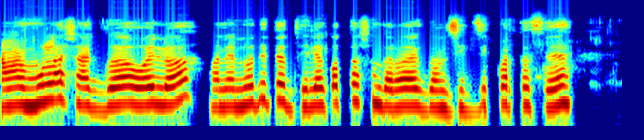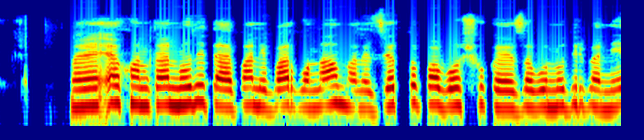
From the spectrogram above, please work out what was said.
আমার মূলা শাক দেওয়া হইল। মানে নদীতে ধুলে কত সুন্দর হয়, একদম ঝিকঝিক করতেছে। মানে এখনকার নদীতে আর পানি বাড়বো না মানে যেত পাবো শুকায় যাব নদীর পানি।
